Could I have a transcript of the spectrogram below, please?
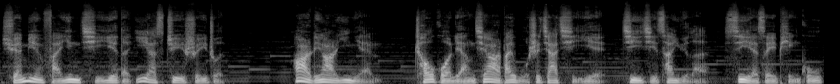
全面反映企业的 ESG 水准。2021年，超过2250家企业积极参与了 CSA 评估。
